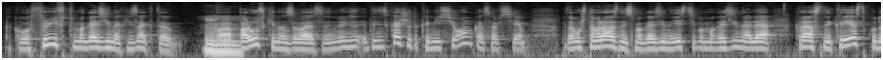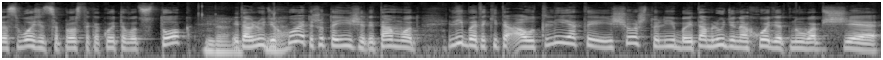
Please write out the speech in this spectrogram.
как его, thrift магазинах, не знаю, как это Мгм. по-русски называется. Это не сказать, что это комиссионка совсем, потому что там разные есть магазины. Есть типа магазин а Красный Крест, куда свозится просто какой-то вот сток, Да, и там люди да. ходят и что-то ищут, и там вот либо это какие-то аутлеты, еще что-либо, и там люди находят, ну, вообще...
